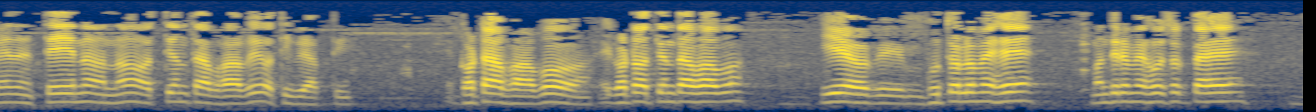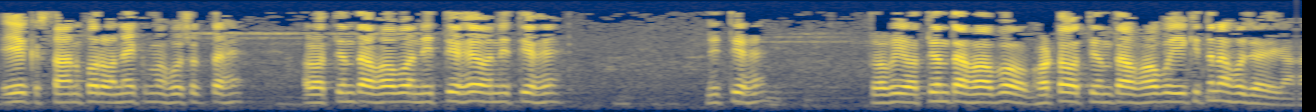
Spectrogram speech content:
कहते तेन न अत्यंताभाव अतिव्याप्ति। घटाभाव, ये घट अत्यंताभाव, ये अभी भूतल में है, मंदिर में हो सकता है, एक स्थान पर अनेक में हो सकता है, और अत्यंत अभाव नित्य है, अनित्य है। नित्य है। तो अभी अत्यंत अभाव घट अत्यंत अभाव ये कितना हो जाएगा?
